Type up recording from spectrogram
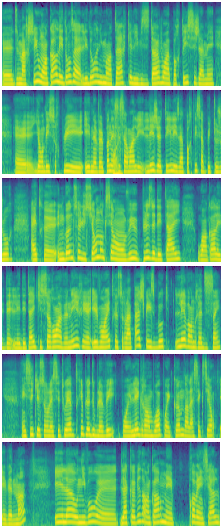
euh, du marché ou encore les dons, a- les dons alimentaires que les visiteurs vont apporter si jamais euh, ils ont des surplus et, et ne veulent pas nécessairement les, les jeter, les apporter. Ça peut toujours être euh, une bonne solution. Donc, si on veut plus de détails ou encore les, dé- les détails qui seront à venir, ils vont être sur la page Facebook Les Vendredis Saints ainsi que sur le site web www.lesgrandbois.com dans la section événements. Et là, au niveau euh, de la COVID encore, mais provinciale,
